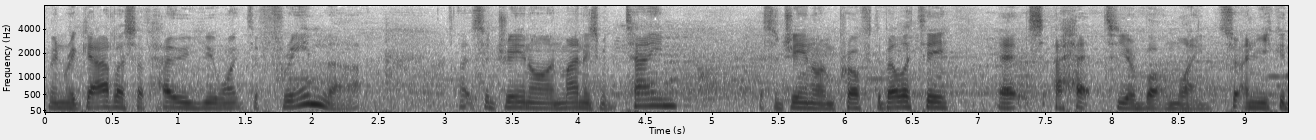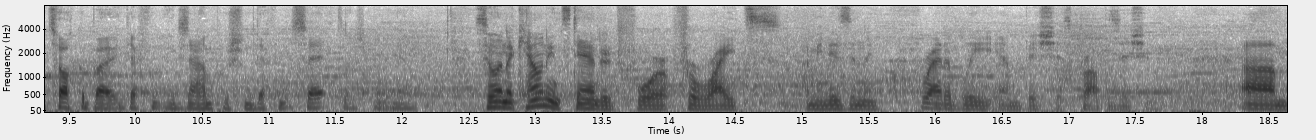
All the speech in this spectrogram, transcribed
I mean, regardless of how you want to frame that, it's a drain on management time, it's a drain on profitability, it's a hit to your bottom line. So, and you could talk about different examples from different sectors. Yeah. So, an accounting standard for, for rights, I mean, is an incredibly ambitious proposition. Um,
